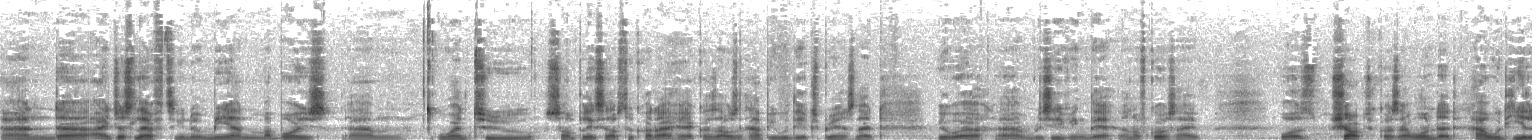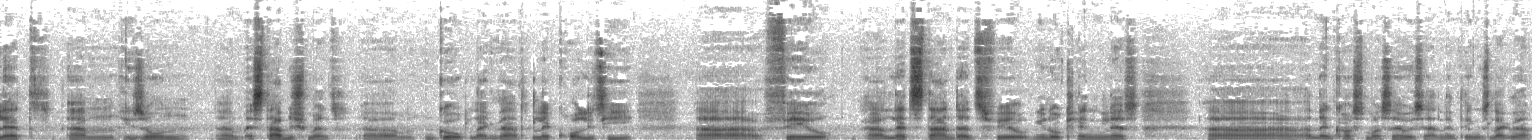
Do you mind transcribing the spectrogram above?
and uh, I just left. You know, me and my boys um, went to someplace else to cut our hair because I wasn't happy with the experience that we were um, receiving there, and of course I was shocked because I wondered how would he let um, his own um, establishment go like that, let quality uh, fail, uh, let standards fail, you know, cleanliness uh, and then customer service and then things like that.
